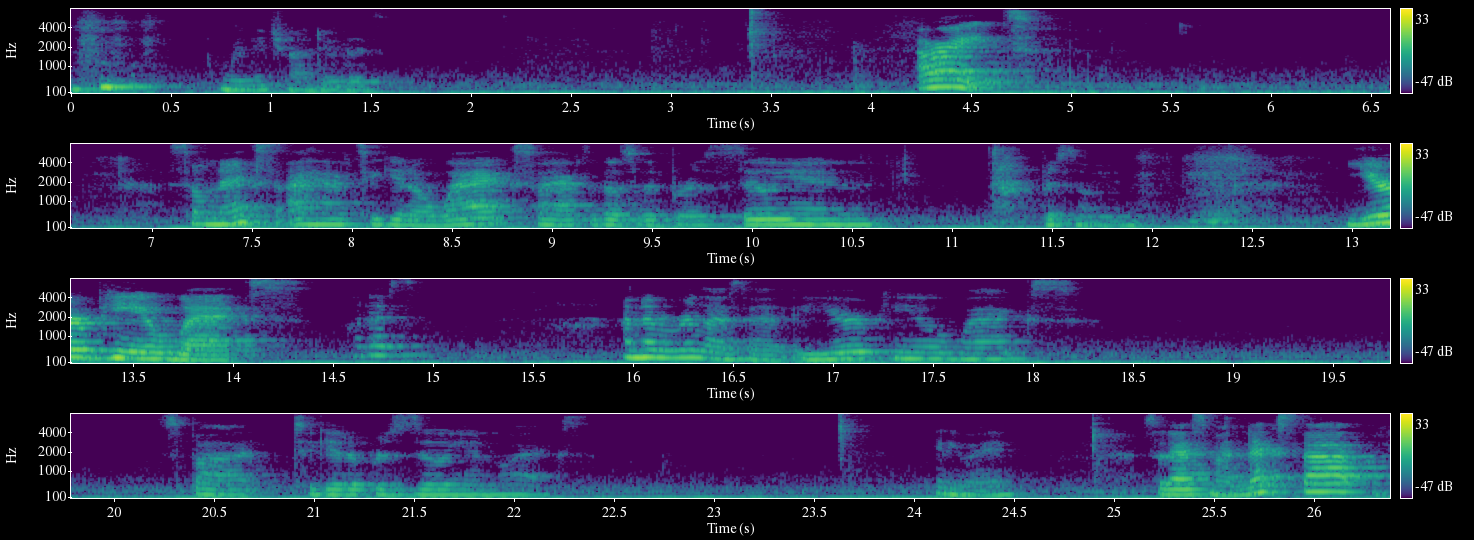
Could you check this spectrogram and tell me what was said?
really trying to do this. All right. So next I have to get a wax. So I have to go to the Brazilian, Brazilian, European wax. Oh, I never realized that. European wax spot to get a Brazilian wax. Anyway, so that's my next stop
